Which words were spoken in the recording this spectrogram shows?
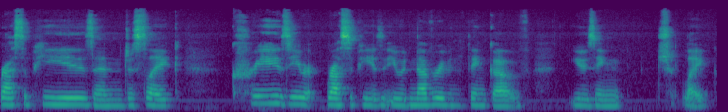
recipes and just like crazy re- recipes that you would never even think of using ch- like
